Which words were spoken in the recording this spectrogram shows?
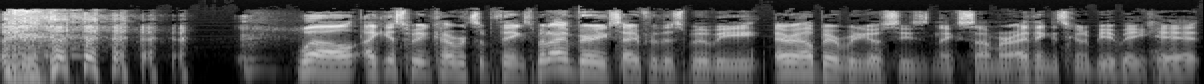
well, I guess we uncovered some things, but I'm very excited for this movie. I hope everybody goes sees it next summer. I think it's going to be a big hit.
